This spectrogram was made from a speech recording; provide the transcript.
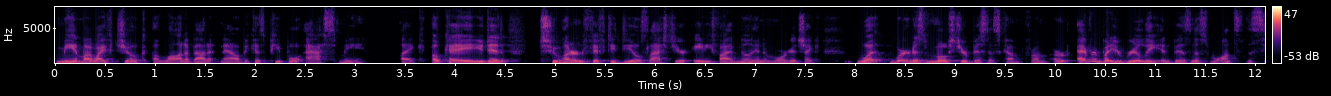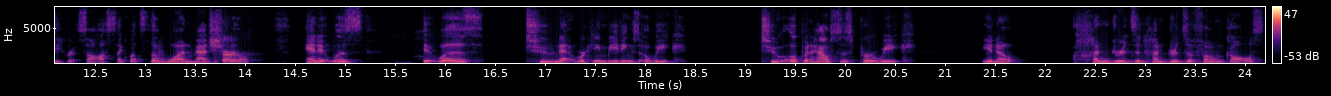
me and my wife joke a lot about it now because people ask me like, okay, you did 250 deals last year, 85 million in mortgage. Like, what? Where does most of your business come from? Or everybody really in business wants the secret sauce? Like, what's the one magic Sure. pill? And it was it was two networking meetings a week, two open houses per week. You know, hundreds and hundreds of phone calls.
